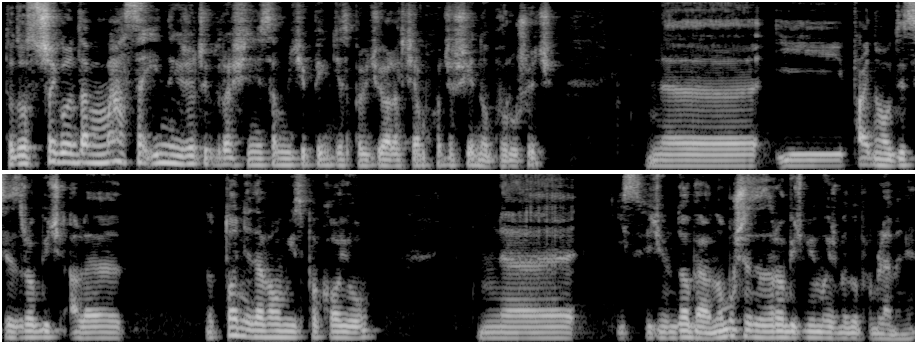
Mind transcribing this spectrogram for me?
To dostrzegłem tam masę innych rzeczy, która się niesamowicie pięknie sprawdziła, ale chciałem chociaż jedną poruszyć yy, i fajną audycję zrobić, ale no to nie dawało mi spokoju e, i stwierdziłem, dobra, no muszę to zrobić, mimo że będą problemy, nie?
